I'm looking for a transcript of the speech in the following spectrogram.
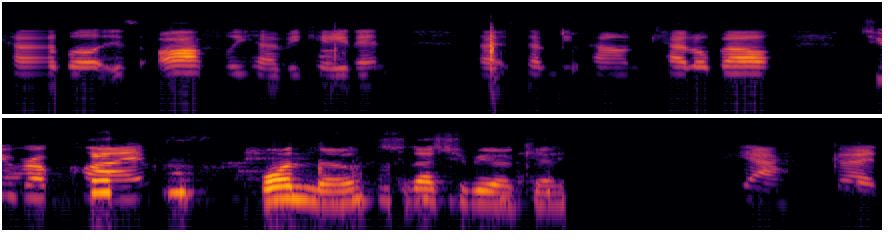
kettlebell is awfully heavy, Kaiden. That 70 pound kettlebell. Two rope climbs. One though, so that should be okay. Yeah, good.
